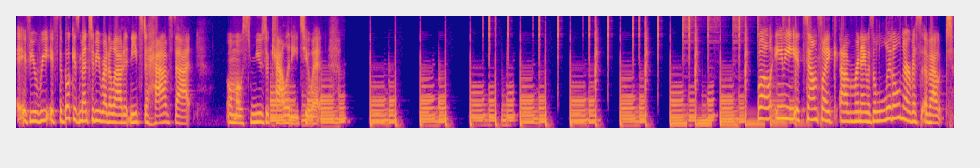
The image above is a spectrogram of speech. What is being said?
if you read, if the book is meant to be read aloud, it needs to have that almost musicality to it. Well, Amy, it sounds like uh, Renee was a little nervous about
